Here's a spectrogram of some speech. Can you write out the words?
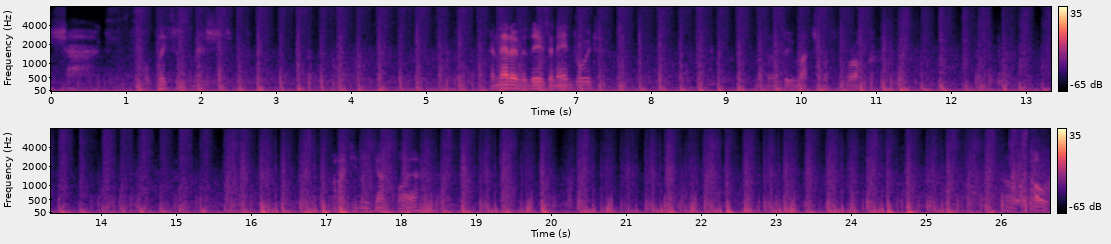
Shucks. The whole place is smashed. And that over there is an android. Not gonna do much with rock. But I can hear gunfire. Oh, it's cold.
